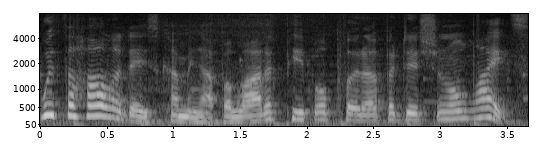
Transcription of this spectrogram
with the holidays coming up, a lot of people put up additional lights.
